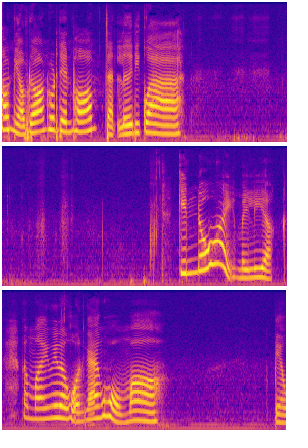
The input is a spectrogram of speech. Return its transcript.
ข้าวเหนียวพร้อมทุเรียนพร้อม จัดเลยดีกว่า กินด้วยไม่เรียกทำไมไม่แต่คนแกล้งผมอะเปียว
